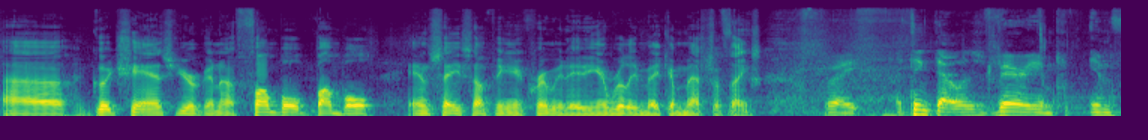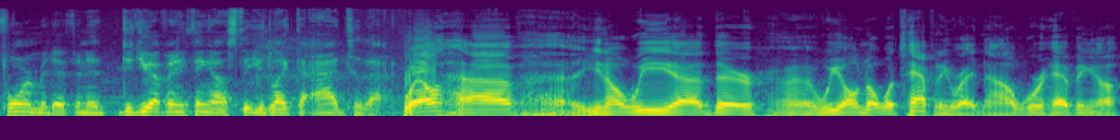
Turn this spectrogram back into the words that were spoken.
uh, good chance you're going to fumble, bumble, and say something incriminating and really make a mess of things. Right. I think that was very informative. And it, did you have anything else that you'd like to add to that? Well, uh, you know, we uh, there uh, we all know what's happening right now. We're having a,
